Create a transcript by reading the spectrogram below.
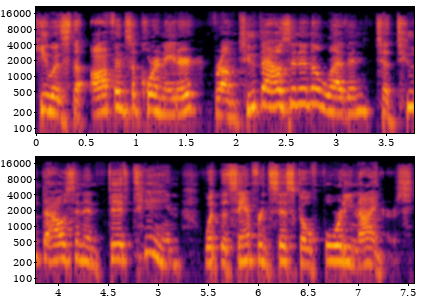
he was the offensive coordinator from 2011 to 2015 with the San Francisco 49ers.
